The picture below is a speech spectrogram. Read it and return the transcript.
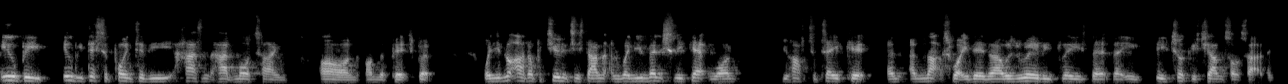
He'll be he'll be disappointed he hasn't had more time on on the pitch. But when you've not had opportunities, Dan, and when you eventually get one, you have to take it, and, and that's what he did. And I was really pleased that, that he, he took his chance on Saturday.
